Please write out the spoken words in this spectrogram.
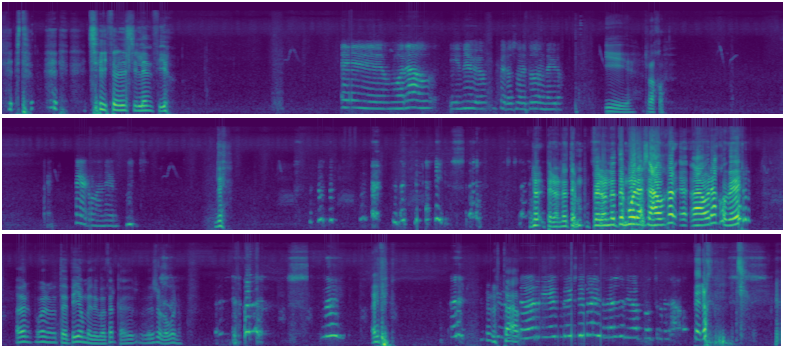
Esto- Se hizo el silencio. Eh, morado y negro, pero sobre todo el negro. Y rojo. Pega con el negro. No, pero no te, pero no te mueras ahora, ahora, joder. A ver, bueno, te pilla un médico cerca, eso es lo bueno. Ay, Ay, Que me estaba riendo y se me iba para otro lado. Pero...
